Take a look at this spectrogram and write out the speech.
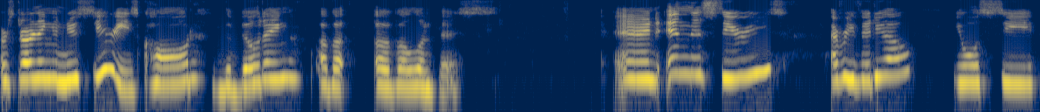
are starting a new series called The Building of, of Olympus. And in this series, every video, you will see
